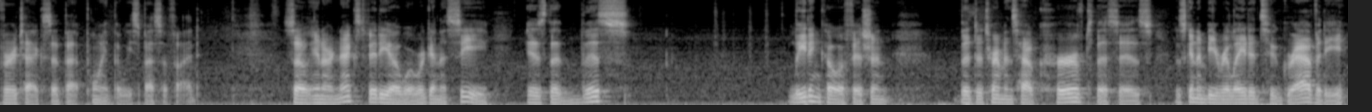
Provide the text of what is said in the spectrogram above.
vertex at that point that we specified. So in our next video what we're going to see is that this leading coefficient that determines how curved this is is going to be related to gravity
